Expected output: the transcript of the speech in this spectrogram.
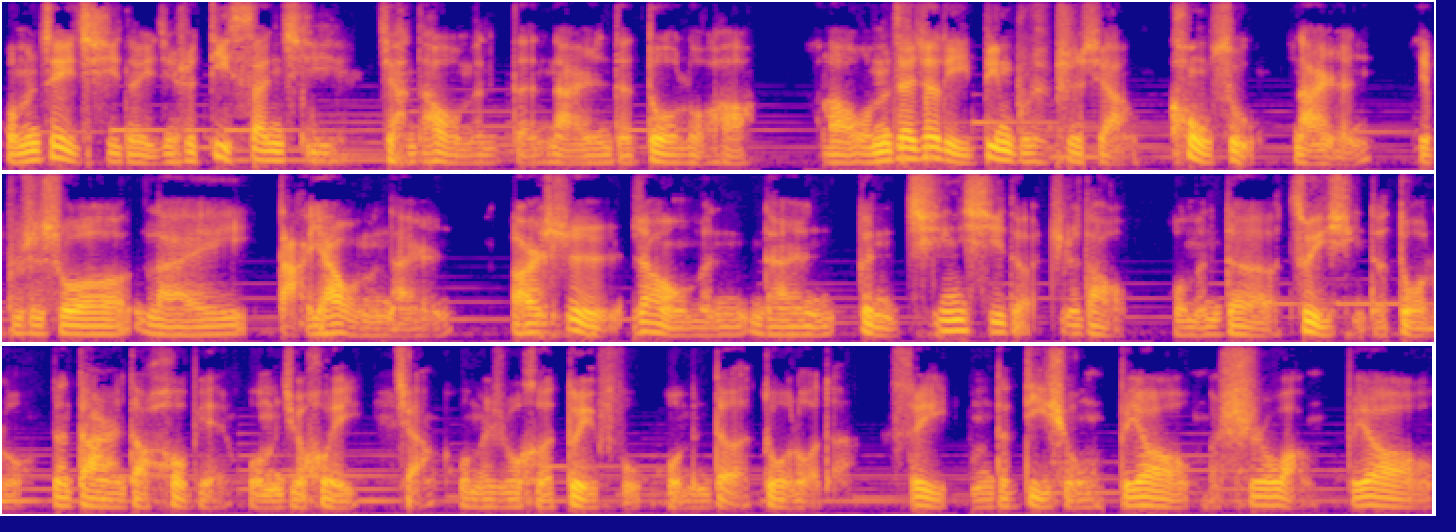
我们这一期呢已经是第三期，讲到我们的男人的堕落哈啊，我们在这里并不是想控诉男人，也不是说来打压我们男人。而是让我们男人更清晰的知道我们的罪行的堕落。那当然到后边我们就会讲我们如何对付我们的堕落的。所以我们的弟兄不要失望，不要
